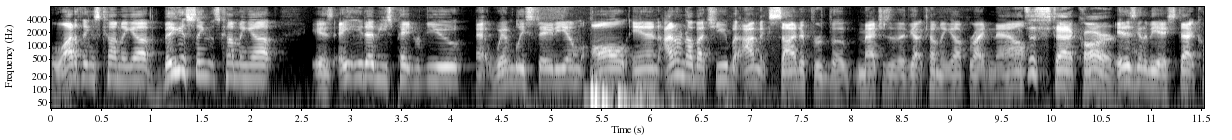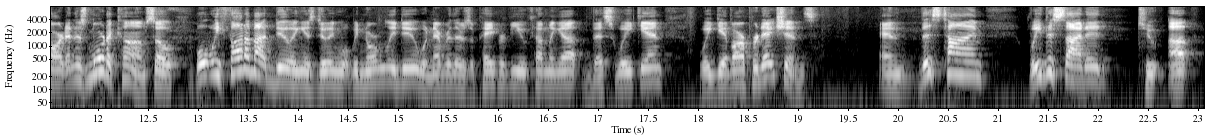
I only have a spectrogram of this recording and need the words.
A lot of things coming up. Biggest thing that's coming up is AEW's pay per view at Wembley Stadium, all in. I don't know about you, but I'm excited for the matches that they've got coming up right now. It's a stat card. It is going to be a stat card, and there's more to come. So, what we thought about doing is doing what we normally do whenever there's a pay per view coming up this weekend. We give our predictions. And this time, we decided to up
